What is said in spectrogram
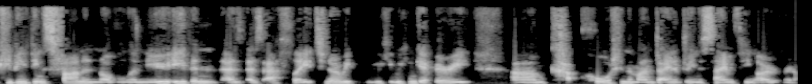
keeping things fun and novel and new, even as, as athletes, you know, we, we, can get very um, caught in the mundane of doing the same thing over and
